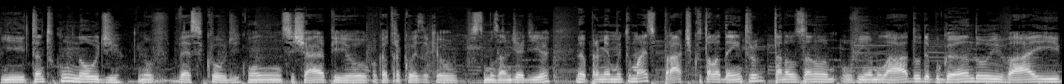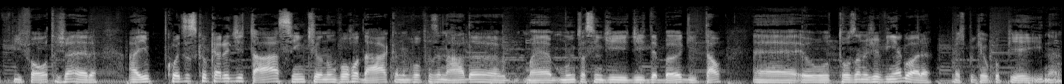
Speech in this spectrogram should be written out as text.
E tanto com Node no VS Code, com C Sharp ou qualquer outra coisa que eu costumo usar no dia a dia, meu, pra mim é muito mais prático tá lá dentro, tá usando o Vim emulado, debugando e vai e, e volta já era. Aí coisas que eu quero editar, assim, que eu não vou rodar, que eu não vou fazer nada, é muito assim de, de debug e tal. É, eu tô usando o Gvim agora, mas porque eu copiei, né?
